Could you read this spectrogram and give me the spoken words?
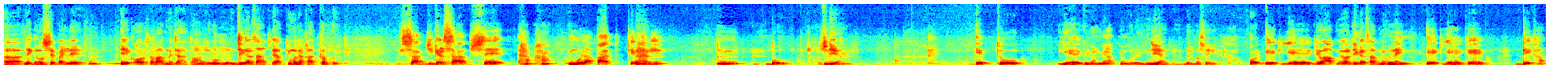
آ، لیکن اس سے پہلے ایک اور سوال میں چاہتا ہاں،۔ ہوں جگر صاحب سے آپ کی ملاقات کب ہوئی تھی؟ صاحب جگر صاحب سے ہاں ہاں ملاقات کے معنی دو جی ہاں۔ ایک تو یہ ہے کہ جو ہمیں آپ میں ہو رہی ہے۔ جی ہاں جی ہاں بالکل صحیح۔ اور ایک یہ ہے کہ جو آپ میں اور جگر صاحب میں نہیں ایک یہ ہے کہ دیکھا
